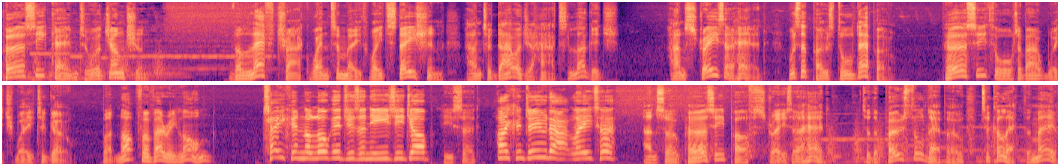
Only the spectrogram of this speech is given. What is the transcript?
Percy came to a junction. The left track went to Maithwaite Station and to Dowager Hatt's luggage. And straight ahead was the postal depot. Percy thought about which way to go, but not for very long. Taking the luggage is an easy job, he said. I can do that later. And so Percy puffed straight ahead to the postal depot to collect the mail.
